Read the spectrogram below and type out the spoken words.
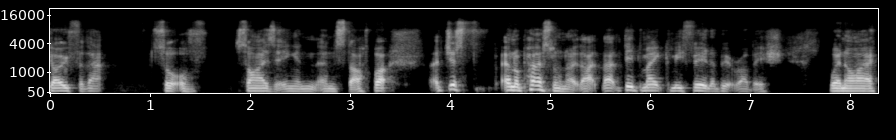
go for that sort of sizing and, and stuff. But uh, just on a personal note, that that did make me feel a bit rubbish when I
